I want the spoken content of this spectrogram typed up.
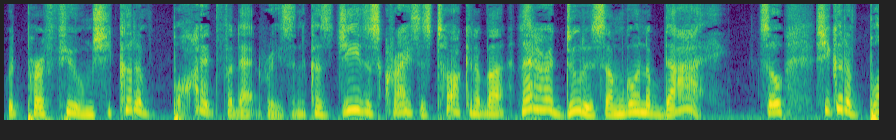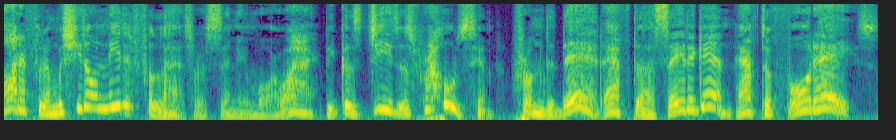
with perfume. She could have bought it for that reason because Jesus Christ is talking about, let her do this. I'm going to die. So she could have bought it for them, but she don't need it for Lazarus anymore. Why? Because Jesus rose him from the dead after, I say it again, after four days.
